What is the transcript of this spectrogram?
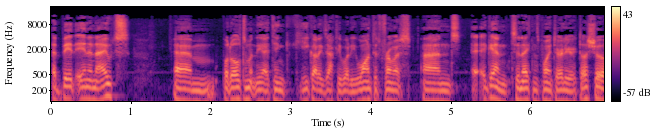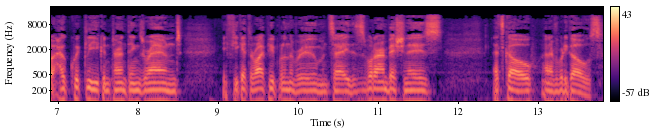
a bit in and out. Um, but ultimately, I think he got exactly what he wanted from it. And again, to Nathan's point earlier, it does show how quickly you can turn things around if you get the right people in the room and say, "This is what our ambition is. Let's go," and everybody goes.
